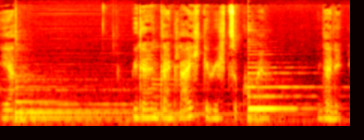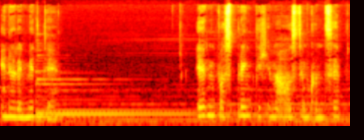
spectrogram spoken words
erden, wieder in dein Gleichgewicht zu kommen, deine innere Mitte. Irgendwas bringt dich immer aus dem Konzept.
